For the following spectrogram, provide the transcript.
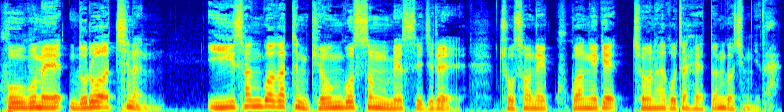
후금의 누르아치는 이상과 같은 경고성 메시지를 조선의 국왕에게 전하고자 했던 것입니다.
